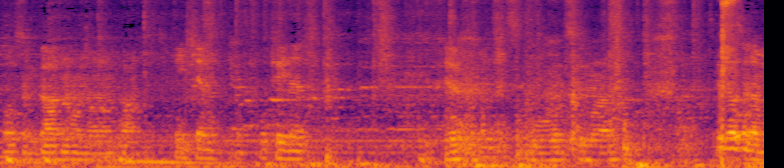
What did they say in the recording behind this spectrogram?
Draußen im Garten haben wir noch ein paar Hähnchen Truthähne. Hier kommt das Wohnzimmer. Wir sind am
